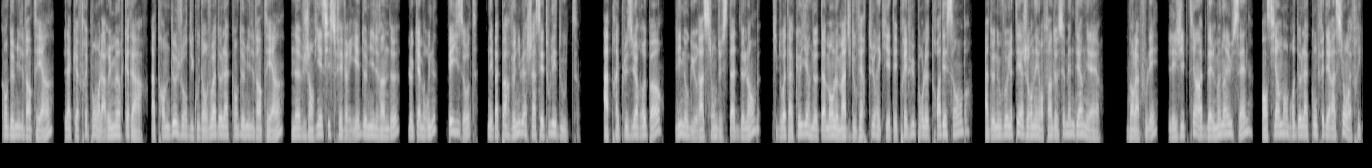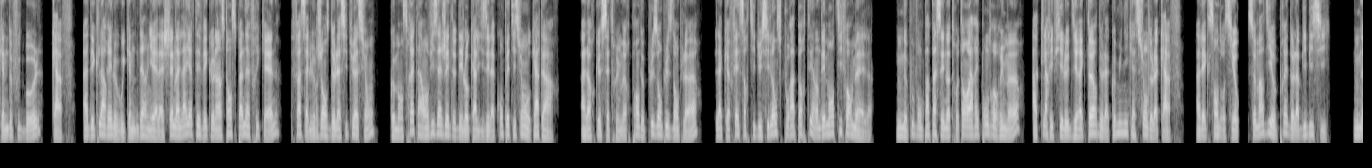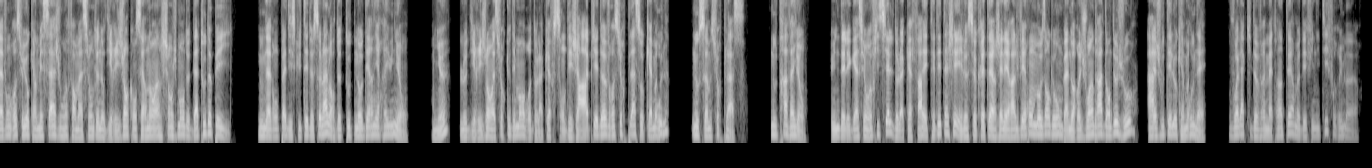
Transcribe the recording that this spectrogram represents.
Qu'en 2021, la CAF répond à la rumeur Qatar. À 32 jours du coup d'envoi de la CAN 2021, 9 janvier 6 février 2022, le Cameroun, pays hôte, n'est pas parvenu à chasser tous les doutes. Après plusieurs reports, l'inauguration du stade de Lambe, qui doit accueillir notamment le match d'ouverture et qui était prévu pour le 3 décembre, a de nouveau été ajourné en fin de semaine dernière. Dans la foulée, l'Égyptien Abdelmonin Hussein, ancien membre de la Confédération africaine de football, CAF, a déclaré le week-end dernier à la chaîne Alaya TV que l'instance panafricaine, face à l'urgence de la situation, commencerait à envisager de délocaliser la compétition au Qatar. Alors que cette rumeur prend de plus en plus d'ampleur, la CAF est sortie du silence pour apporter un démenti formel. Nous ne pouvons pas passer notre temps à répondre aux rumeurs, a clarifié le directeur de la communication de la CAF, Alexandre Sio, ce mardi auprès de la BBC. Nous n'avons reçu aucun message ou information de nos dirigeants concernant un changement de date ou de pays. Nous n'avons pas discuté de cela lors de toutes nos dernières réunions. Mieux, le dirigeant assure que des membres de la CAF sont déjà à pied d'œuvre sur place au Cameroun. Nous sommes sur place. Nous travaillons. Une délégation officielle de la CAF a été détachée et le secrétaire général Véron Mozango nous rejoindra dans deux jours, a ajouté le Camerounais. Voilà qui devrait mettre un terme définitif aux rumeurs.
